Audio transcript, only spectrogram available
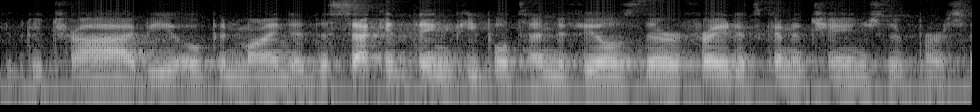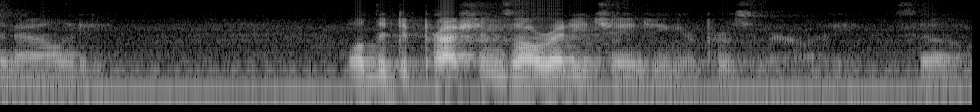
Give it a try. Be open minded. The second thing people tend to feel is they're afraid it's going to change their personality. Well, the depression's already changing your personality. So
